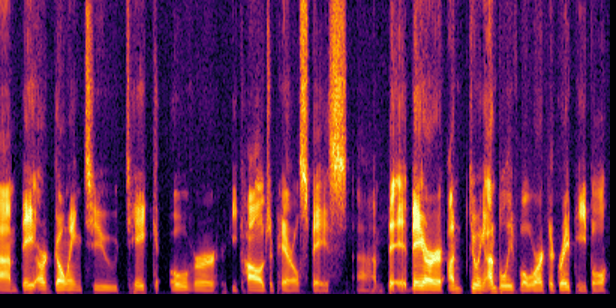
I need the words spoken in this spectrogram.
um, they are going to take over the college apparel space. Um, they, they, are un- doing unbelievable work. They're great people.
